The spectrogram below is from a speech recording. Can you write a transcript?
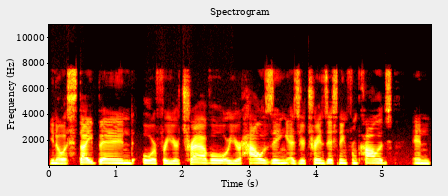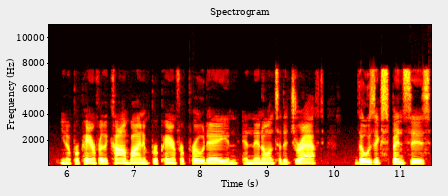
you know a stipend or for your travel or your housing as you're transitioning from college and you know preparing for the combine and preparing for pro day and, and then on to the draft those expenses,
